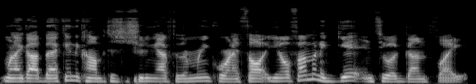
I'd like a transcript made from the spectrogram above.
when I got back into competition shooting after the Marine Corps, and I thought, you know, if I'm going to get into a gunfight,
